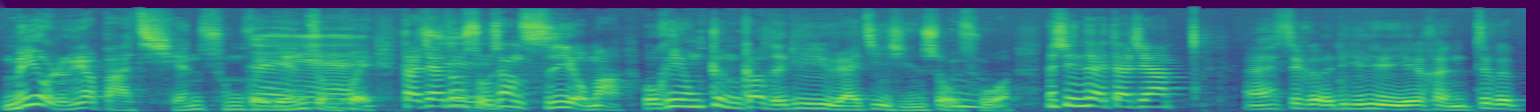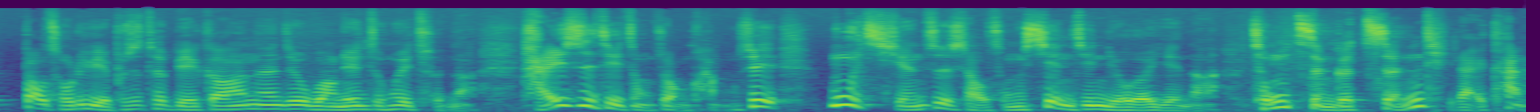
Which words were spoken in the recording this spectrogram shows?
没有人要把钱存回联总会，大家都手上持有嘛，我可以用更高的利率来进行售出。那现在大家哎，这个利率也很，这个报酬率也不是特别高，那就往联总会存啊，还是这种状况。所以目前至少从现金流而言啊，从整个整体来看。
